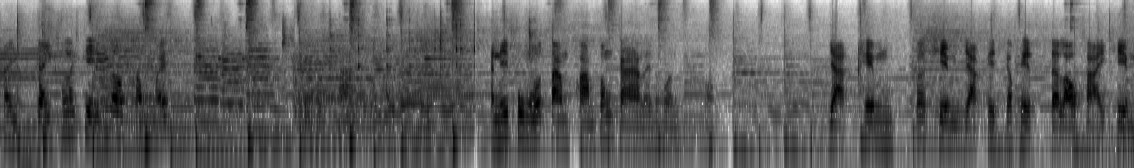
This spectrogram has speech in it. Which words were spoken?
ไก่ไก่คาราเกะที่เราทำไว้เป็นกระชายลงไปแบบนี้ อันนี้ปรุงรสตามความต้องการเลยทุกคน อยากเค็มก็เค็ม อยากเผ็ดก็เผ็ด แต่เราสายเค็ม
